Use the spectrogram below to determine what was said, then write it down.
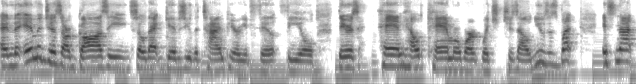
And the images are gauzy, so that gives you the time period feel. There's handheld camera work, which Chazelle uses, but it's not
